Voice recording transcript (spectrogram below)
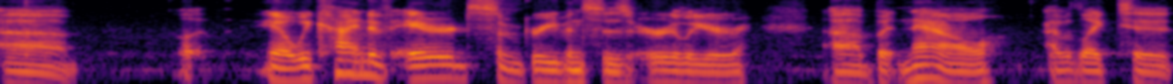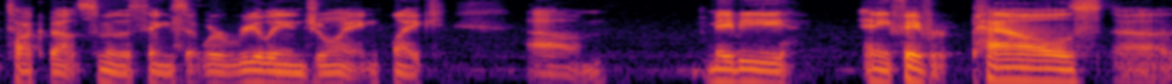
um, you know, we kind of aired some grievances earlier, uh, but now I would like to talk about some of the things that we're really enjoying, like um, maybe any favorite pals, uh,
